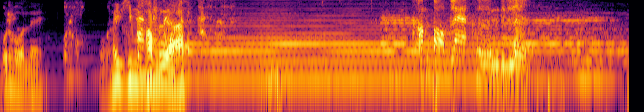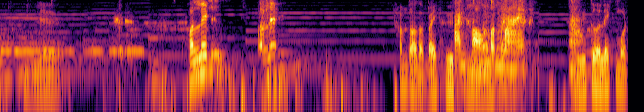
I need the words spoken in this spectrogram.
พูดโหดเลยโอ้ให้พิมพ์คำเลยเหรอคำตอบแรกคือมิลเลอร์มิลเลอร์คอนเล็กคำตอบต่อไปคืออันสองต้นไม้อะคือตัวเล็กหมด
